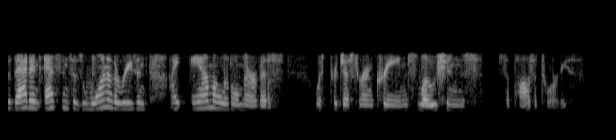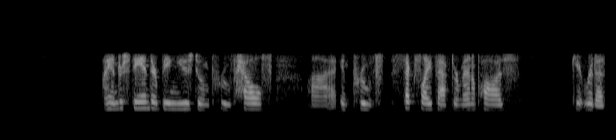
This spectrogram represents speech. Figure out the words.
So, that in essence is one of the reasons I am a little nervous with progesterone creams, lotions, suppositories. I understand they're being used to improve health, uh, improve sex life after menopause get rid of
